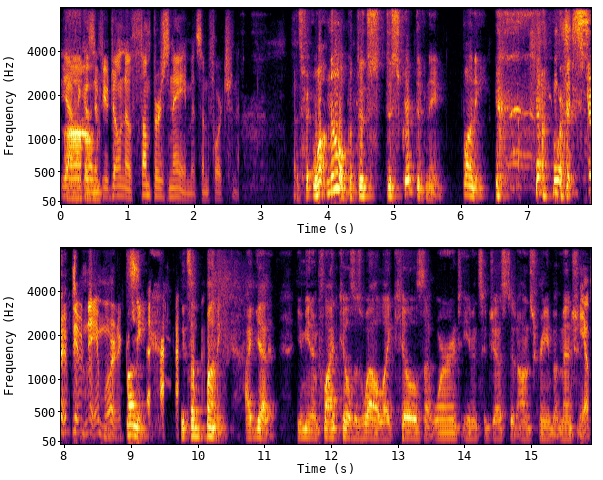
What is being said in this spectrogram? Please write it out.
Yeah, because Um, if you don't know Thumper's name, it's unfortunate. That's fair. well, no, but the descriptive name, bunny. Descriptive name works. bunny. It's a bunny. I get it. You mean implied kills as well, like kills that weren't even suggested on screen but mentioned. Yep.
